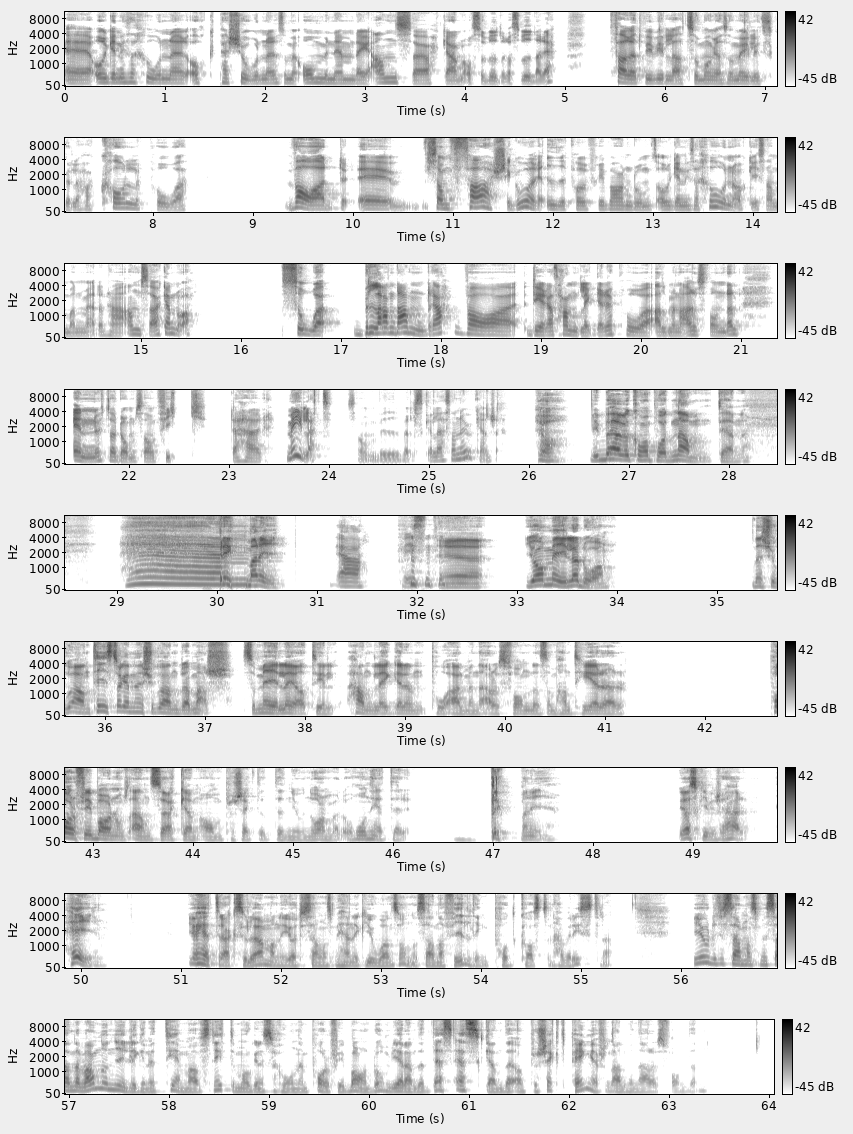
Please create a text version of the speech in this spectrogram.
eh, organisationer och personer som är omnämnda i ansökan och så vidare och så vidare. För att vi ville att så många som möjligt skulle ha koll på vad eh, som försiggår i Porrfri barndoms organisation och i samband med den här ansökan då så bland andra var deras handläggare på Allmänna arvsfonden en av de som fick det här mejlet, som vi väl ska läsa nu kanske. Ja, vi behöver komma på ett namn till henne. Ehm, Britt-Marie. Ja, visst. Eh, jag mejlar då, den 20, tisdagen den 22 mars, så mejlar jag till handläggaren på Allmänna arvsfonden som hanterar Porrfri barndoms ansökan om projektet The New Normal. Och hon heter Britt-Marie. Jag skriver så här. Hej! Jag heter Axel Öhman och gör tillsammans med Henrik Johansson och Sanna Fielding podcasten Haveristerna. Vi gjorde tillsammans med Sanna Wando nyligen ett temaavsnitt om organisationen Porrfri barndom gällande dess äskande av projektpengar från Allmänna arvsfonden.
